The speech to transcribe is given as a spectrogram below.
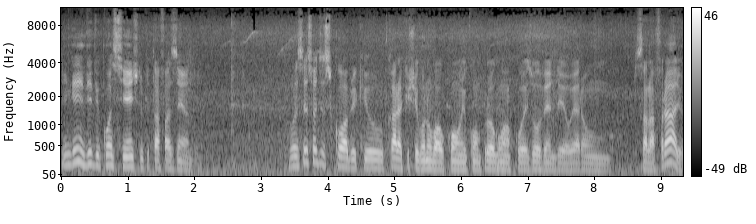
Ninguém vive consciente do que está fazendo. Você só descobre que o cara que chegou no balcão e comprou alguma coisa ou vendeu era um salafrário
